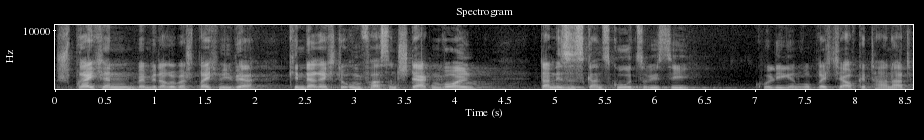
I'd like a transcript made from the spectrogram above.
sprechen, wenn wir darüber sprechen, wie wir Kinderrechte umfassend stärken wollen, dann ist es ganz gut, so wie es die Kollegin Ruprecht ja auch getan hat,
